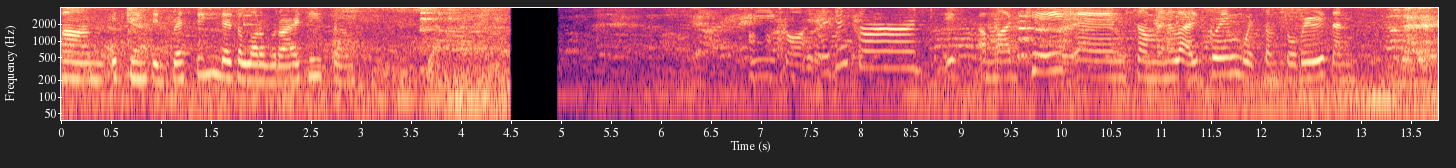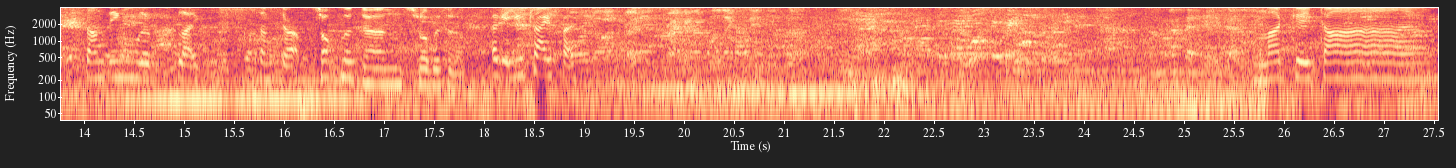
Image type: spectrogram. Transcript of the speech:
Um, it seems interesting. There's a lot of variety so yeah. We got the dessert. It's a mud cake and some vanilla ice cream with some strawberries and something looks like some syrup. Chocolate and strawberry syrup. okay you try it first Mud cake time.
